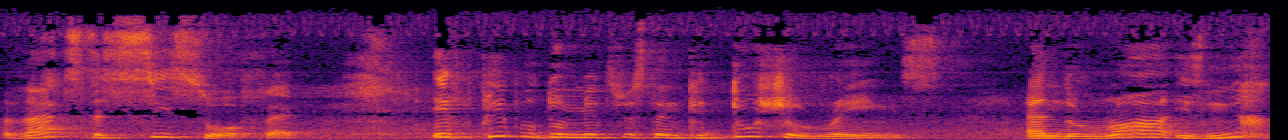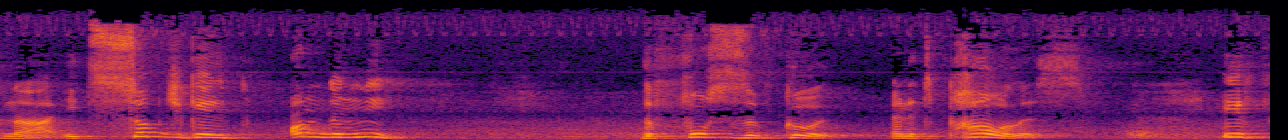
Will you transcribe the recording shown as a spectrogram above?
That's the seesaw effect. If people do mitzvahs, then kedusha reigns, and the ra is nichna. It's subjugated underneath the forces of good, and it's powerless. If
